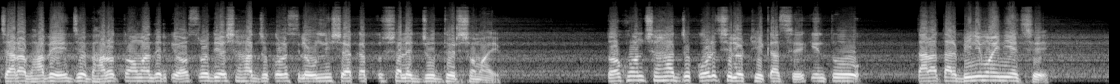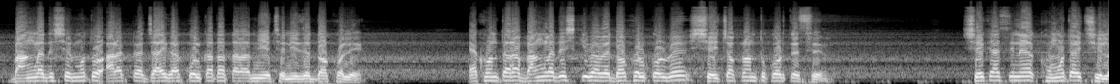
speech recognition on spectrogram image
যারা ভাবে যে ভারত তো আমাদেরকে অস্ত্র দিয়ে সাহায্য করেছিল উনিশশো একাত্তর সালের যুদ্ধের সময়। তখন সাহায্য করেছিল, ঠিক আছে, কিন্তু তারা তার বিনিময় নিয়েছে। বাংলাদেশের মতো আরেকটা জায়গা কলকাতা তারা নিয়েছে নিজের দখলে। এখন তারা বাংলাদেশ কীভাবে দখল করবে সেই চক্রান্ত করতেছে। শেখ হাসিনা ক্ষমতায় ছিল,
